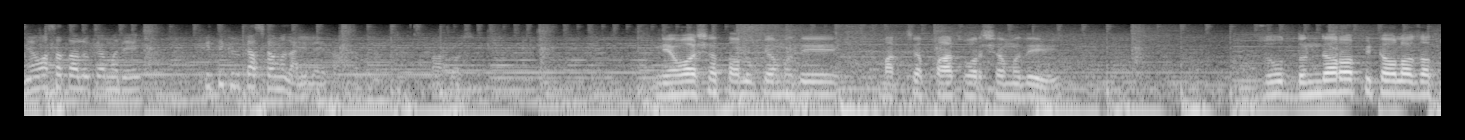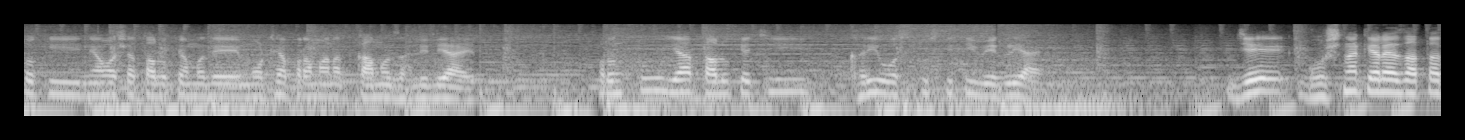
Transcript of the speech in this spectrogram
नेवासा तालुक्यामध्ये कितीक विकास कामं झालेली आहेत पाच वर्ष. नेवाशा तालुक्यामध्ये मागच्या पाच वर्षामध्ये जो दंडारा पिटवला जातो की नेवाशा तालुक्यामध्ये मोठ्या प्रमाणात कामं झालेली आहेत. परंतु या तालुक्याची खरी वस्तुस्थिती वेगळी आहे. जे घोषणा केल्या जातात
